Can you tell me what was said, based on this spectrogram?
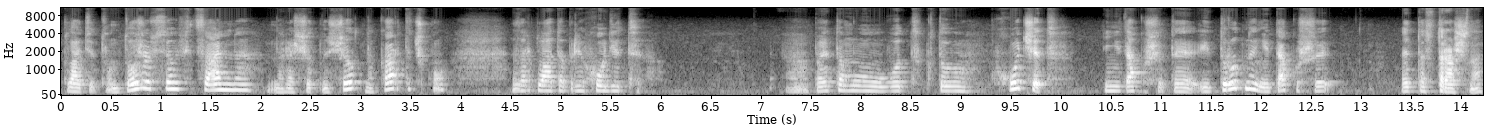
платит он тоже все официально, на расчетный счет, на карточку. Зарплата приходит. А, поэтому вот кто хочет, и не так уж это и трудно, не так уж и это страшно.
